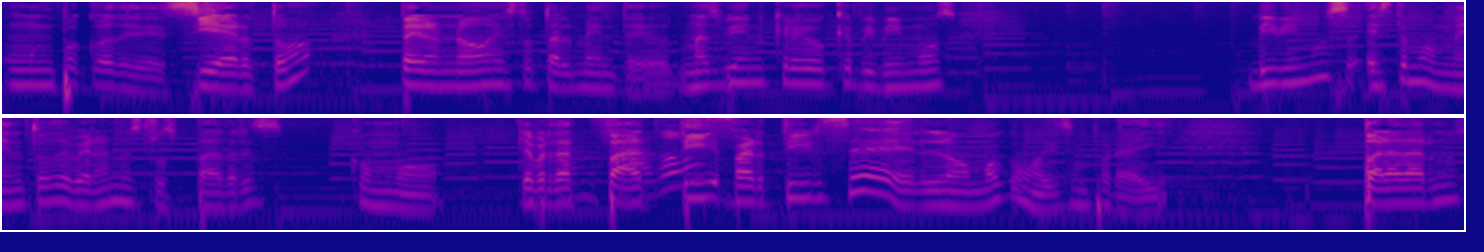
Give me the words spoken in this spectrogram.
un poco de cierto, pero no es totalmente. Más bien creo que vivimos... Vivimos este momento de ver a nuestros padres como... De verdad, partirse el lomo, como dicen por ahí, para darnos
